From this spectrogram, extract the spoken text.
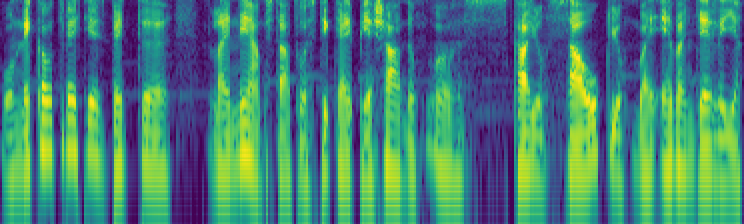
un nekautrēties, bet uh, lai neapstātos tikai pie šādu uh, skaļu saukļu vai evanģēlija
